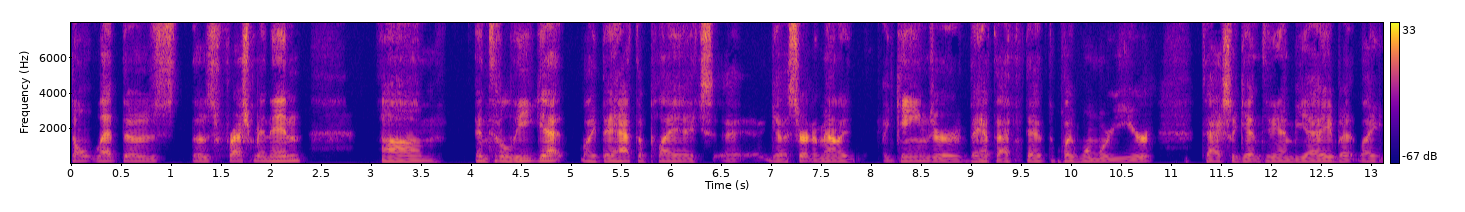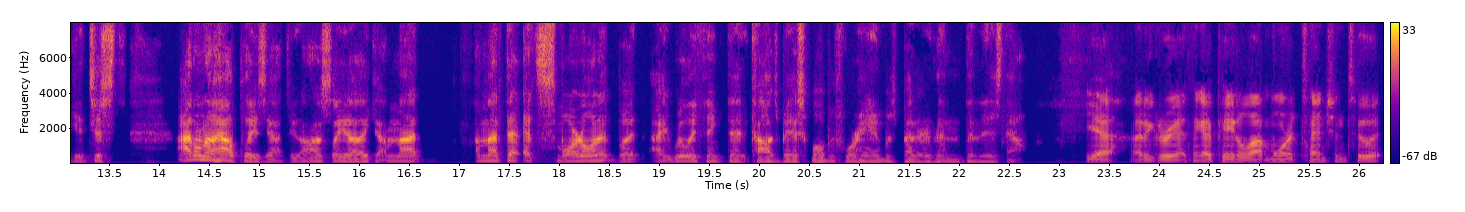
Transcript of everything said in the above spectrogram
don't let those those freshmen in um, into the league yet. Like they have to play uh, you know, a certain amount of games or they have to I think they have to play one more year to actually get into the NBA. But like it just I don't know how it plays out, dude. Honestly, like I'm not I'm not that smart on it, but I really think that college basketball beforehand was better than than it is now. Yeah, I'd agree. I think I paid a lot more attention to it.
